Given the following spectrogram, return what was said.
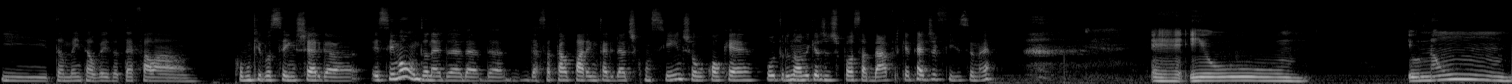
E também talvez até falar como que você enxerga esse mundo, né, da, da, dessa tal parentalidade consciente ou qualquer outro nome que a gente possa dar, porque é até difícil, né? É, eu eu não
